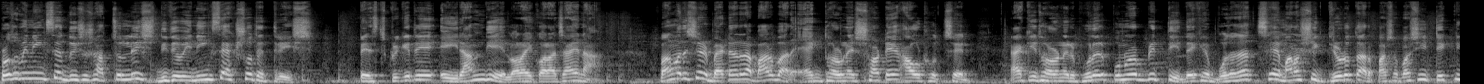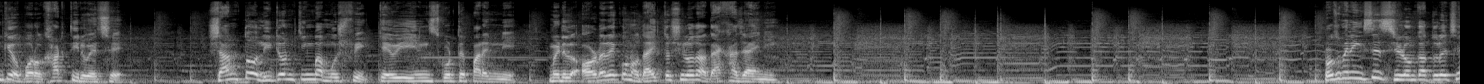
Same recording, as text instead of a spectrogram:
প্রথম ইনিংসে দুইশো সাতচল্লিশ, দ্বিতীয় ইনিংসে একশো তেত্রিশ। টেস্ট ক্রিকেটে এই রান দিয়ে লড়াই করা যায় না। বাংলাদেশের ব্যাটাররা বারবার এক ধরনের শটে আউট হচ্ছেন। একই ধরনের ভুলের পুনরাবৃত্তি দেখে বোঝা যাচ্ছে মানসিক দৃঢ়তার পাশাপাশি টেকনিকেও বড় ঘাটতি রয়েছে। শান্ত লিটন কিংবা মুশফিক কেউই ইনিংস করতে পারেননি। মিডল অর্ডারে কোনো দায়িত্বশীলতা দেখা যায়নি। প্রথম ইনিংসে শ্রীলঙ্কা তুলেছে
